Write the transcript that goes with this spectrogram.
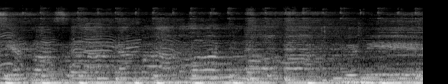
เสียงกลองดังกันมาอ้อนบอกมคืนนี้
